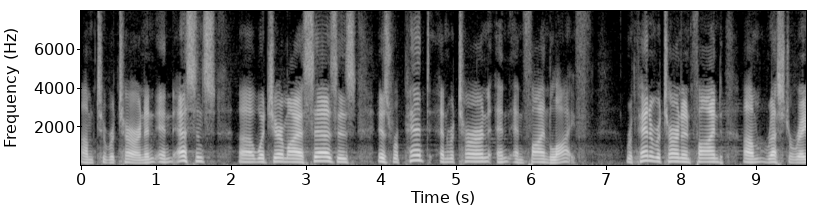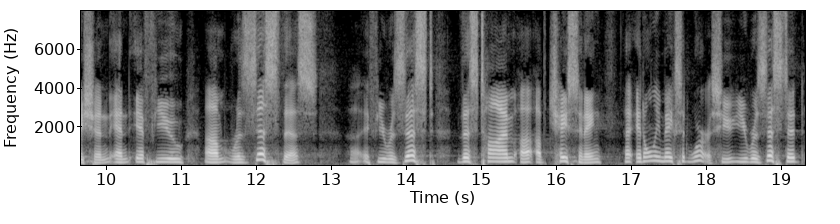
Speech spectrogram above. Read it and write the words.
um, to return. And in essence, uh, what Jeremiah says is, is repent and return and, and find life. repent and return and find um, restoration. And if you um, resist this, uh, if you resist this time uh, of chastening, it only makes it worse. You, you resist it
